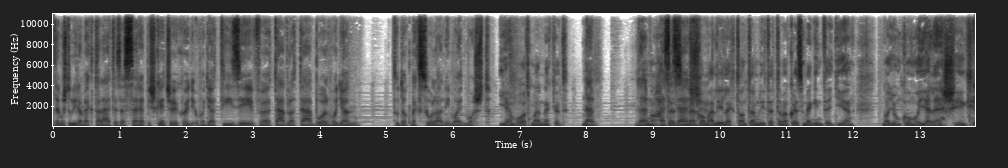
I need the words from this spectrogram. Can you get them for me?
de most újra megtalált ez a szerep, és kíváncsi vagyok, hogy, hogy a tíz év távlatából hogyan tudok megszólalni majd most. Ilyen volt már neked? Nem, nem, Na hát ez, ez, az mert első. ha már lélektant említettem, akkor ez megint egy ilyen nagyon komoly jelenség, I-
